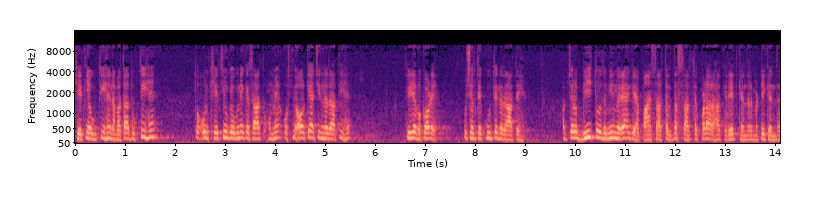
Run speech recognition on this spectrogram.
کھیتیاں اگتی ہیں، نباتات اگتی ہیں، تو ان کھیتیوں کے اگنے کے ساتھ ہمیں اس میں اور کیا چیز نظر آتی ہے؟ کیڑے، مکوڑے، اچھلتے کودتے نظر آتے ہیں۔ اب چلو، بیج تو زمین میں رہ گیا، پانچ سال تک، دس سال تک پڑا رہا کہ ریت کے اندر، مٹی کے اندر،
